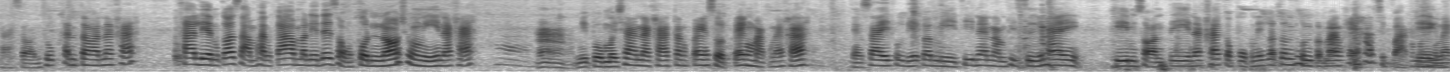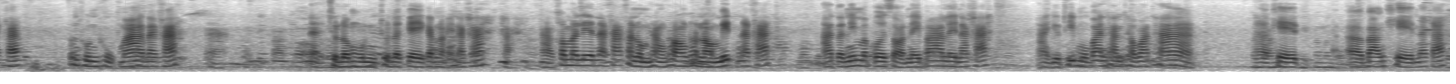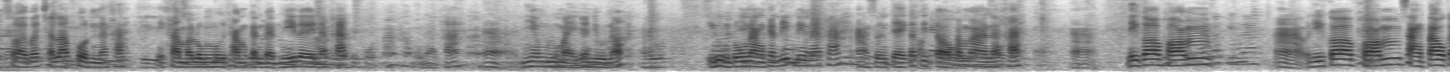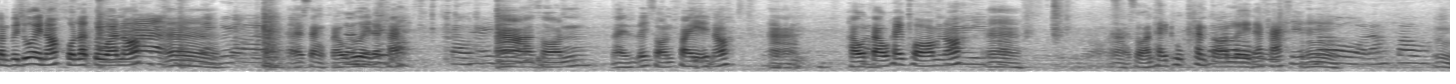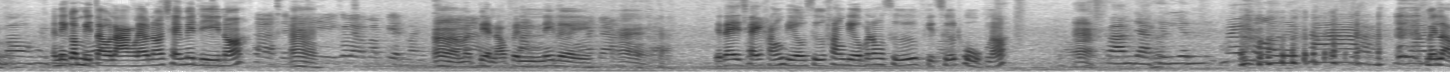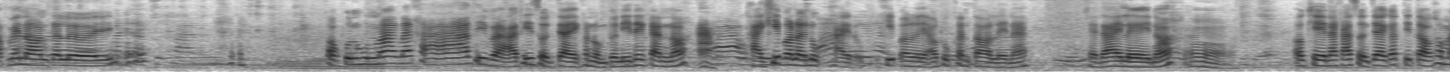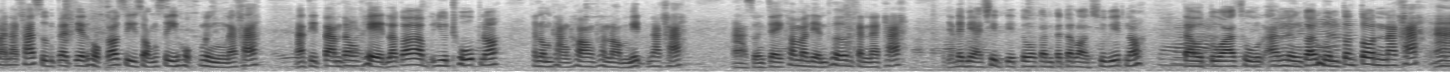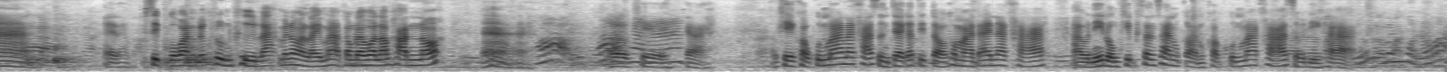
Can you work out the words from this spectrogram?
ค่ะสอนทุกขั้นตอนนะคะ ค่าเรียนก็ 3,900 มาเรียนได้ 2 คนเนาะช่วงนี้นะคะค่ะอ่ามีโปรโมชั่นนะคะ ตั้งแป้งสดแป้งหมักนะคะ อย่างไส้พวกนี้ก็มีที่แนะนำที่ซื้อให้ครีมสอนตีนะคะ กระปุกนี้ก็ต้นทุนประมาณแค่ 50 บาทเองนะคะ ต้นทุนถูกมากนะคะอ่า เนี่ยชุลมุนชุลเกกันหน่อยนะคะค่ะอ่าเข้ามาเรียนนะคะ ขนมทางทองถนอมมิตรนะคะอ่าตอนนี้มาเปิดสอนในบ้านเลยนะคะอ่าอยู่ที่หมู่บ้านทันทวัฒน์ห้าอ่าเขตเอ่อบางเขนนะคะ ซอยวัชรพลนะคะนี่ค่ะมาลงมือทำกันแบบนี้เลยนะคะนี่นะคะอ่านี่ยังมือใหม่กันอยู่เนาะอะอีกหลงตรงนังกันนิดนึงนะคะอ่าสนใจก็ติดต่อเข้ามานะคะอ่านี่ก็พร้อม อ่าวันนี้ก็พร้อมสั่งเตากันไปด้วยเนาะคนละตัวเนาะอ่าอ่า สั่งเตาด้วยนะคะเตาให้อ่าสอนไหนได้สอนไฟเนาะอ่าเผาเตาให้พร้อมเนาะอ่าอ่าสอนให้ทุกขั้นตอนเลยนะคะเช็ดอืเบ้ามล้างเป้าอืมเบ้าให้อันนี้ก็มีเตารางแล้วเนาะใช้ไม่ดีเนาะค่ะเช็ดอ่าดีก็เลยเอามาเปลี่ยนใหม่อ่ามาเปลี่ยนเอาเป็นนี่เลยอ่าค่ะจะได้ใช้ครั้งเดียวซื้อครั้งเดียวไม่ต้องซื้อผิดซื้อถูกเนาะอ่าความอยากจะเรียนไม่นอนเลยค่ะ ไม่หลับไม่นอนกันเลย ขอบคุณคุณมากนะคะ ที่แบบที่สนใจขนมตัวนี้ด้วยกันเนาะอะถ่ายคลิปเอาเลยลูกถ่ายคลิปเอาเลยเอาทุกขั้นตอนเลยนะ ใช้ได้เลยเนาะอืมโอเคนะคะ สนใจก็ติดต่อเข้ามานะคะ 0876942461 นะคะอะติดตามทางเพจแล้วก็ YouTube เนาะขนมถังทองถนอมมิตรนะคะอะสนใจเข้ามาเรียนเพิ่มกันนะคะ จะได้มีอาชีพติดตัวกันไปตลอดชีวิตเนาะเตาตัวสูตรอันหนึ่งก็หมื่นต้นๆนะคะอ่า สิบกว่าวันก็ทุนคืนละไม่ต้องอะไรมากกำไรวันละพันเนาะอ่าโอเคค่ะโอเค ขอบคุณมากนะคะ สนใจก็ติดต่อเข้ามาได้นะคะอ่าวันนี้ลงคลิปสั้นๆ ก่อนขอบคุณมากค่ะ สวัสดีค่ะมันหมดแล้วอะ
